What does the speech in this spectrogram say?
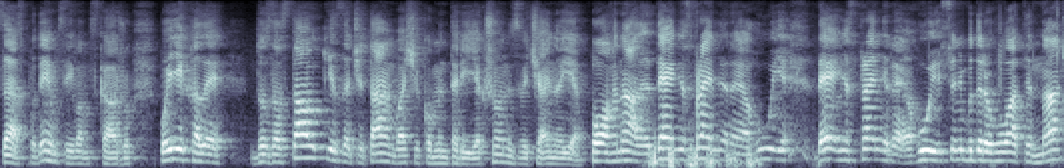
Зараз подивимося і вам скажу. Поїхали до заставки, зачитаємо ваші коментарі, якщо вони, звичайно, є. Погнали! Деніс Френлі реагує. Деніс Френлі реагує. Сьогодні буде реагувати на.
